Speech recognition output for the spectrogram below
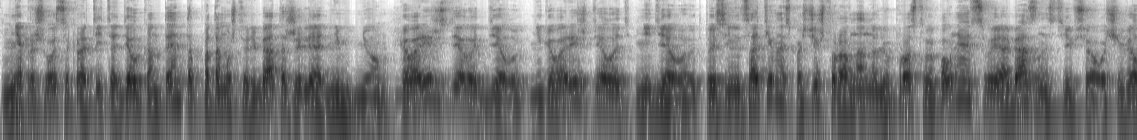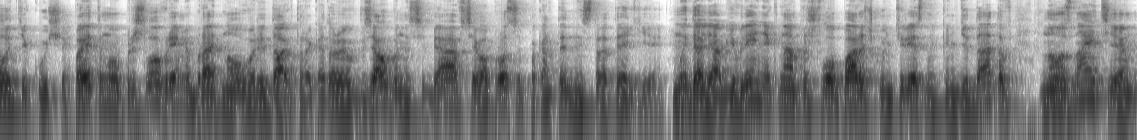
мне пришлось сократить отдел контента, потому что ребята жили одним днем. Говоришь сделать, делают. Не говоришь делать, не делают. То есть инициативность почти что равна нулю. Просто выполняют свои обязанности и все, очень вяло текуще. Поэтому пришло время брать нового редактора, который взял бы на себя все вопросы по контентной стратегии. Мы дали объявление, к нам пришло парочку интересных кандидатов, но знаете,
